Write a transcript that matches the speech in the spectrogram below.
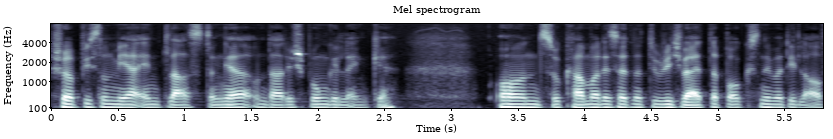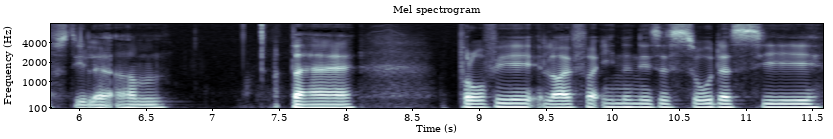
schon ein bisschen mehr Entlastung ja? und auch die Sprunggelenke. Und so kann man das halt natürlich weiter boxen über die Laufstile. Ähm, bei ProfiläuferInnen ist es so, dass sie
